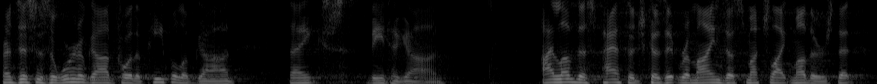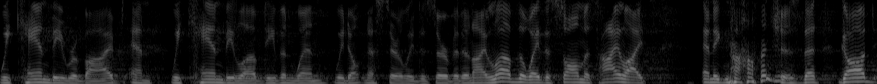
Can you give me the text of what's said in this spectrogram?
Friends, this is the word of God for the people of God. Thanks be to God. I love this passage because it reminds us, much like mothers, that we can be revived and we can be loved even when we don't necessarily deserve it. And I love the way the psalmist highlights and acknowledges that God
